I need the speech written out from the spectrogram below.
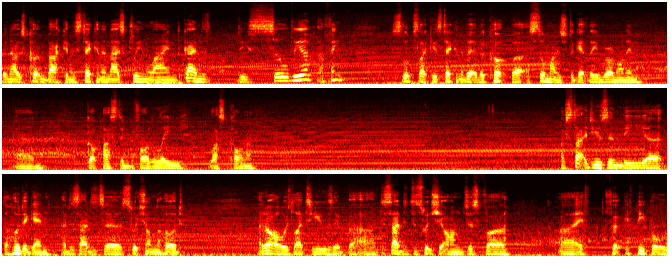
but now he's cutting back and he's taking a nice clean line. The guy in the Silvia, I think, this looks like he's taking a bit of a cut, but I still managed to get the run on him. Um, got past him before the Lee last corner. I've started using the uh, the hood again. I decided to switch on the hood I don't always like to use it, but I decided to switch it on just for uh, if for, if people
